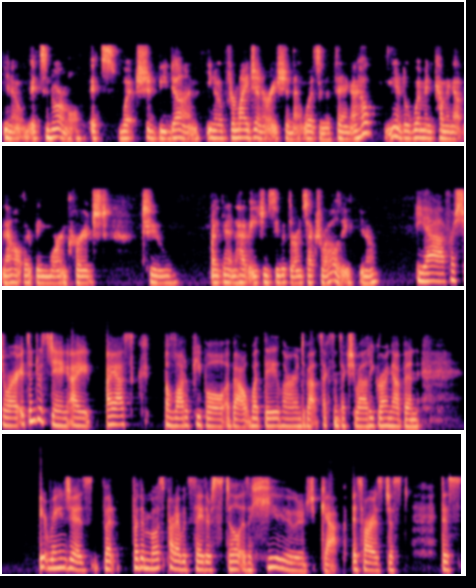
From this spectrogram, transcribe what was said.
you know, it's normal. It's what should be done. You know, for my generation, that wasn't a thing. I hope, you know, the women coming up now, they're being more encouraged to, again, have agency with their own sexuality, you know? Yeah, for sure. It's interesting. I I ask a lot of people about what they learned about sex and sexuality growing up and it ranges, but for the most part I would say there still is a huge gap as far as just this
